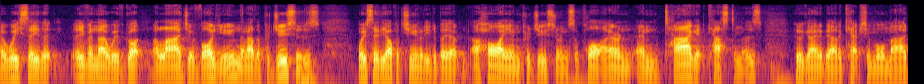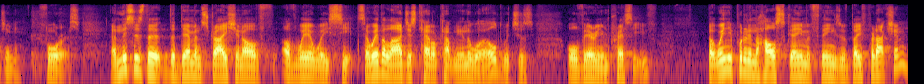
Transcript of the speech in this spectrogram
uh, we see that even though we've got a larger volume than other producers, we see the opportunity to be a, a high-end producer and supplier and, and target customers who are going to be able to capture more margin for us. And this is the, the demonstration of, of where we sit. So we're the largest cattle company in the world, which is all very impressive. But when you put it in the whole scheme of things of beef production,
